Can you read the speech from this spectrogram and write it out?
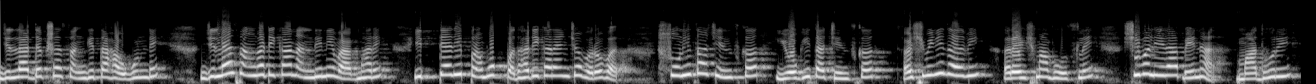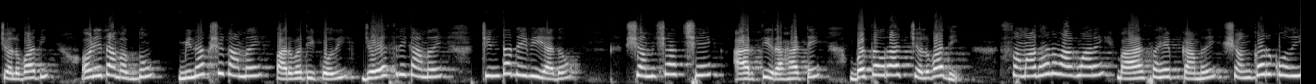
जिल्हाध्यक्ष संगीता हावगुंडे जिल्हा संघटिका नंदिनी वाघमारे इत्यादी प्रमुख पदाधिकाऱ्यांच्या बरोबर सुनीता चिंचकर योगिता चिंचकर अश्विनी दळवी रेश्मा भोसले शिवलीला बेनार माधुरी चलवादी अनिता मगदूम मीनाक्षी कांबळे पार्वती कोळी जयश्री कांबळे चिंतादेवी यादव शमशाद शेख आरती रहाटे बसवराज चलवादी समाधान वाघमारे बाळासाहेब कांबळे शंकर कोळी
